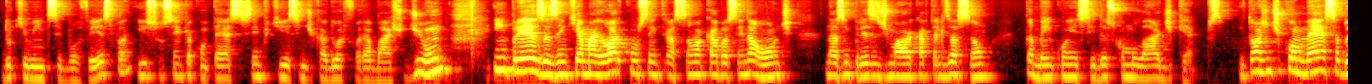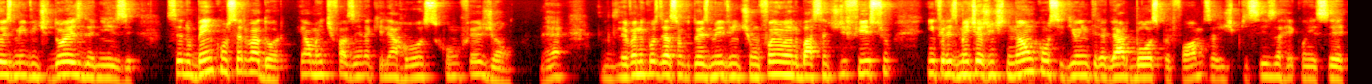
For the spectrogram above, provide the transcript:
do que o índice Bovespa. Isso sempre acontece sempre que esse indicador for abaixo de 1. Empresas em que a maior concentração acaba sendo aonde? Nas empresas de maior capitalização, também conhecidas como large caps. Então a gente começa 2022, Denise, sendo bem conservador, realmente fazendo aquele arroz com feijão, né? Levando em consideração que 2021 foi um ano bastante difícil, infelizmente a gente não conseguiu entregar boas performances, a gente precisa reconhecer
